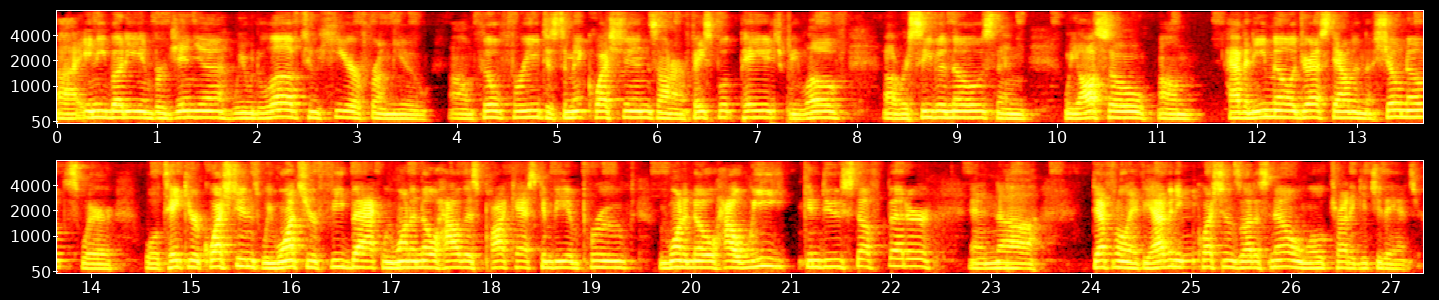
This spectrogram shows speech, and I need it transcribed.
uh, anybody in Virginia, we would love to hear from you. Um, feel free to submit questions on our Facebook page. We love uh, receiving those. And we also um, have an email address down in the show notes where we'll take your questions. We want your feedback. We want to know how this podcast can be improved. We want to know how we can do stuff better. And uh, definitely, if you have any questions, let us know and we'll try to get you the answer.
